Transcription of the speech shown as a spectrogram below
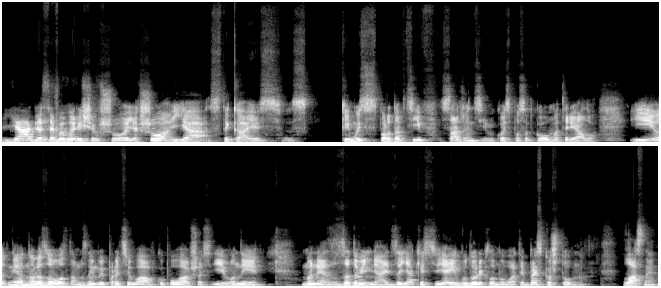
Я для себе вирішив, що якщо я стикаюсь з кимось з продавців саджанців, якогось посадкового матеріалу, і неодноразово там з ними працював, купував щось, і вони мене задовільняють за якістю, я їх буду рекламувати безкоштовно. Власне,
